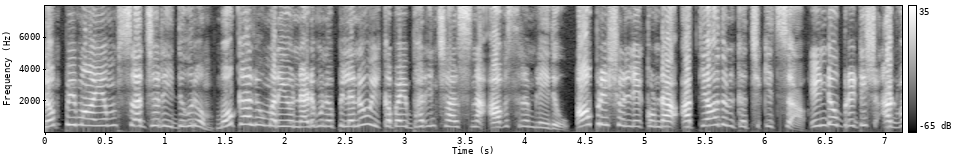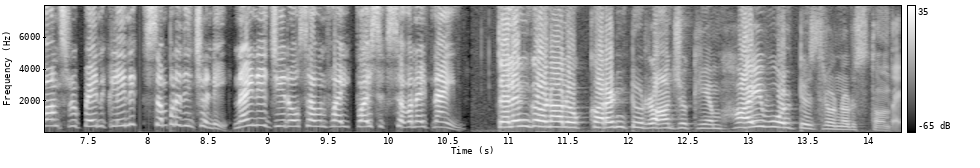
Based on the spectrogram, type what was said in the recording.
నొప్పి మాయం సర్జరీ దూరం. మోకాలు మరియు నడుము నొప్పులను ఇకపై భరించాల్సిన అవసరం లేదు. ఆపరేషన్ లేకుండా అత్యాధునిక చికిత్స. Indo British advanced pain clinic సంప్రదించండి. Nine eight zero seven five five six seven eight nine. తెలంగాణలో కరెంటు రాజకీయం హై వోల్టేజ్లో నడుస్తోంది.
